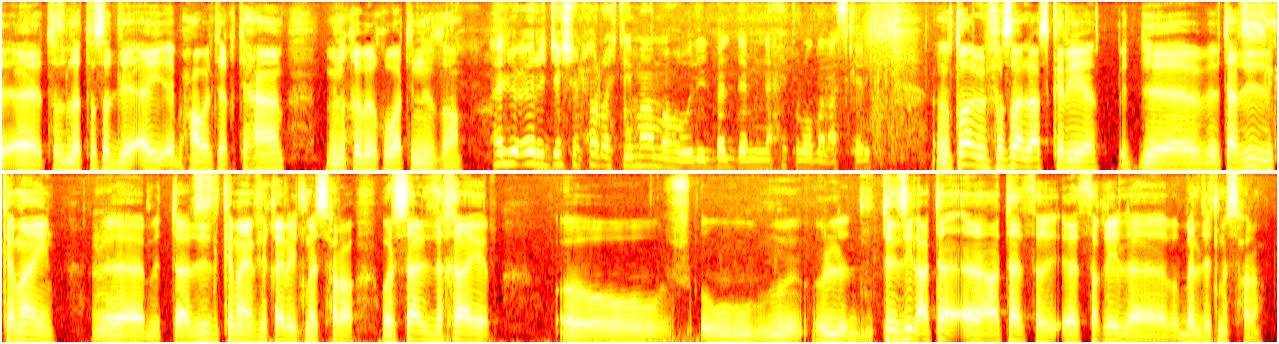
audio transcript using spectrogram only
آه، للتصدي لأي محاولة اقتحام من قبل قوات النظام. هل يعير الجيش الحر اهتمامه للبلدة من ناحية الوضع العسكري؟ نطالب الفصائل العسكرية بتعزيز الكمائن بتعزيز الكمائن في قرية مسحرة وارسال الذخائر وتنزيل عتاد ثقيل بلدة مسحرة.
